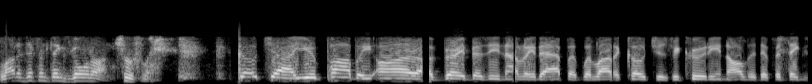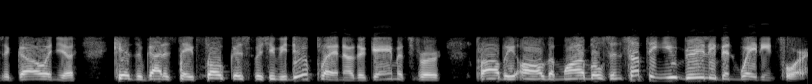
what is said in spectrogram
a lot of different things going on. Truthfully. Coach, uh, you probably are uh, very busy. Not only that, but with a lot of coaches recruiting, all the different things that go, and your kids have got to stay focused. But if you do play another game, it's for probably all the marbles and something you've really been waiting for.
